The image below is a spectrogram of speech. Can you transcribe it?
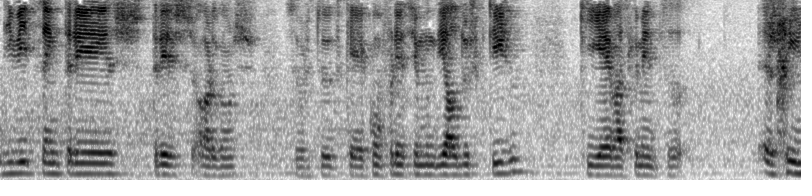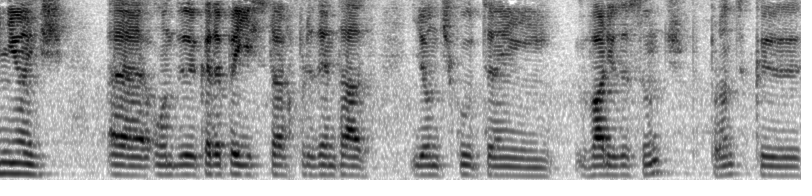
divide-se em três, três órgãos, sobretudo, que é a Conferência Mundial do Escutismo, que é basicamente as reuniões ah, onde cada país está representado e onde discutem vários assuntos. Pronto, que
